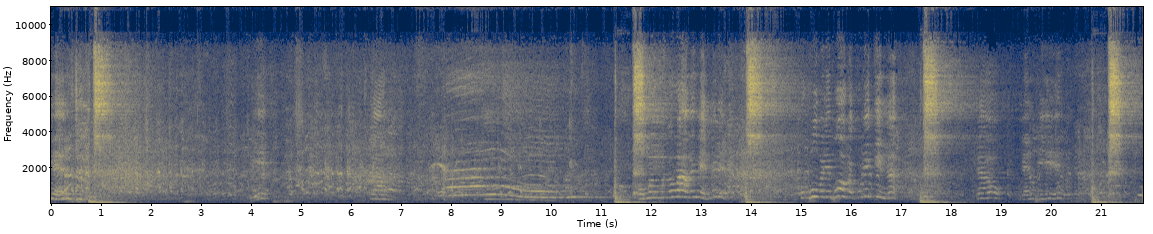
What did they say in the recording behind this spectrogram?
เหม็น เอาของมึงมึงก็ว่าไม่เหม็นไม่ดิกูพูดไปดิพ่อกับกูได้กลิ่นนะแล้วเหม็นผีผี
